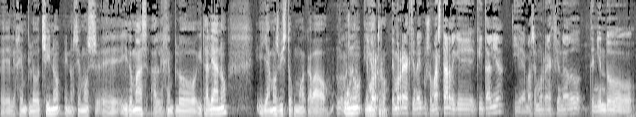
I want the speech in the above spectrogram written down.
el ejemplo chino y nos hemos eh, ido más al ejemplo italiano y ya hemos visto cómo ha acabado uno y otro. Hemos reaccionado incluso más tarde que, Italia y además hemos reaccionado teniendo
